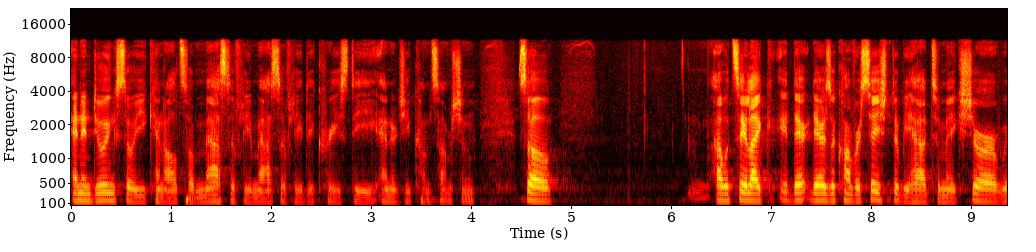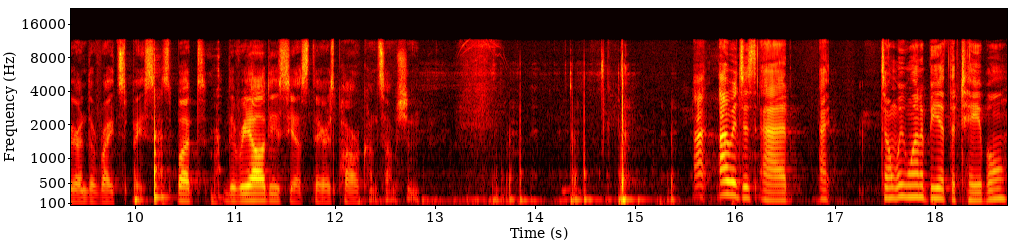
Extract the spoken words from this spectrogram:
And in doing so, you can also massively, massively decrease the energy consumption. So I would say like there, there's a conversation to be had to make sure we're in the right spaces. But the reality is, yes, there is power consumption. I, I would just add, I, don't we want to be at the table?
